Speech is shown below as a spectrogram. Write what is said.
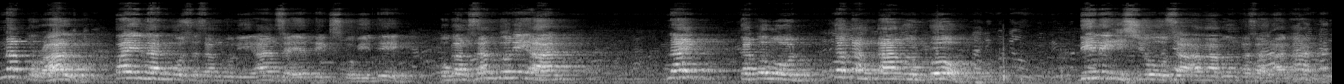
Natural. Pailan ko sa sanggunian sa Ethics Committee. O ang sanggunian, like katungod, katangtangon ko. Dili issue sa ang akong kasalanan.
